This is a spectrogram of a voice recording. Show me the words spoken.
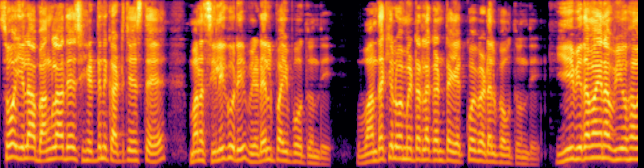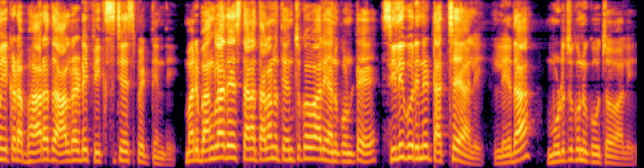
సో ఇలా బంగ్లాదేశ్ హెడ్ని కట్ చేస్తే మన సిలిగురి వెడల్పు అయిపోతుంది వంద కిలోమీటర్ల కంటే ఎక్కువ వెడల్పు అవుతుంది ఈ విధమైన వ్యూహం ఇక్కడ భారత్ ఆల్రెడీ ఫిక్స్ చేసి పెట్టింది. మరి బంగ్లాదేశ్ తన తలను తెంచుకోవాలి అనుకుంటే సిలిగురిని టచ్ చేయాలి లేదా? ముడుచుకుని కూర్చోవాలి.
